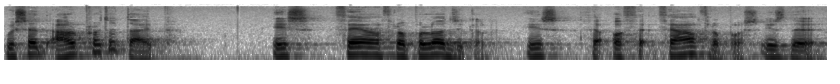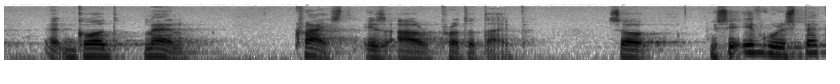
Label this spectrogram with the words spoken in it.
we said our prototype is theanthropological, is the, theanthropos, is the uh, God man. Christ is our prototype. So, you see, if we respect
